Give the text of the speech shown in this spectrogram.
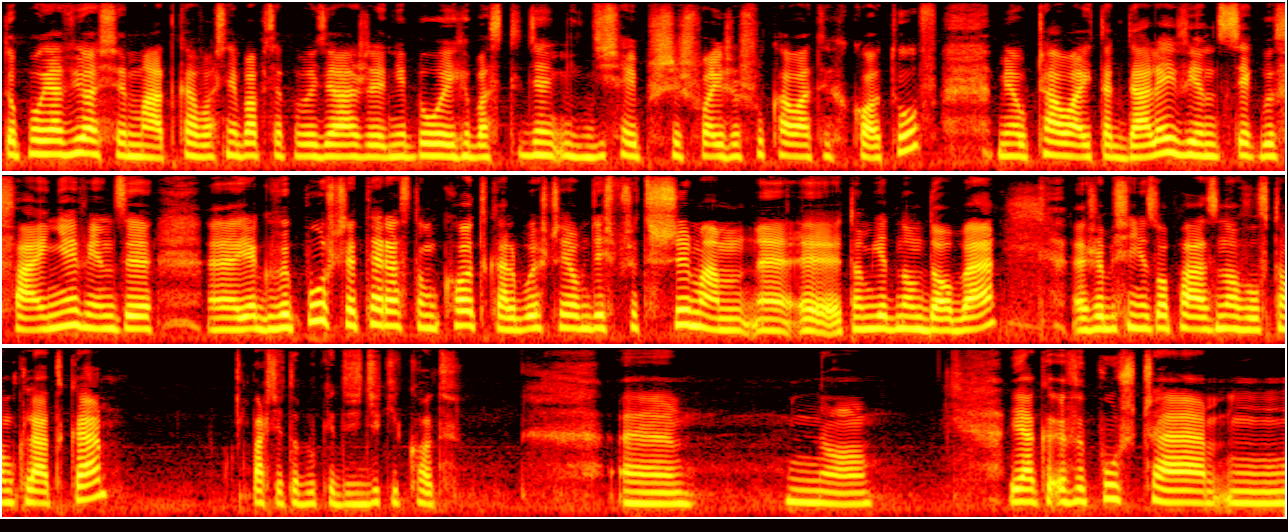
to pojawiła się matka. Właśnie babcia powiedziała, że nie było jej chyba z tydzień i dzisiaj przyszła i że szukała tych kotów, miałczała i tak dalej, więc jakby fajnie, więc e, jak wypuszczę teraz tą kotkę albo jeszcze ją gdzieś przetrzymam e, e, tą jedną dobę, e, żeby się nie złapała znowu w tą klatkę. Patrzcie, to był kiedyś dziki kot. E, No, jak wypuszczę mm,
